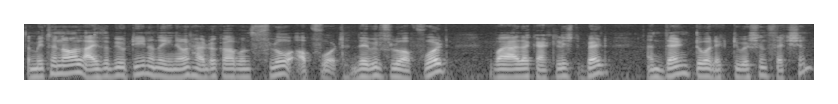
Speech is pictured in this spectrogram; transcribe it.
the methanol, isobutene and the inert hydrocarbons flow upward, they will flow upward via the catalyst bed and then to a rectification section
